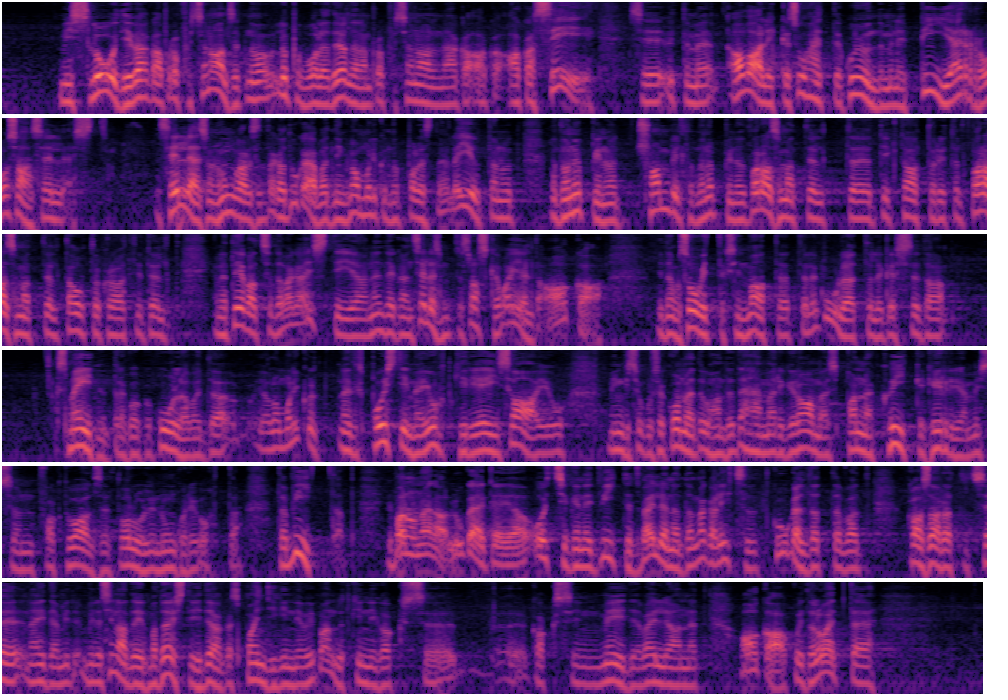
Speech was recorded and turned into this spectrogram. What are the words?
mis loodi väga professionaalselt, no lõpupoole ei olnud enam professionaalne, aga, aga, aga see, see ütleme, avalike suhete kujundamine, PR osa sellest selles on ungarlased väga tugevad ning loomulikult nad pole seda leiutanud, nad on õppinud Trumpilt, nad on õppinud varasematelt äh, diktaatoritelt, varasematelt autokraatidelt ja nad teevad seda väga hästi ja nendega on selles mõttes raske vaielda, aga mida ma soovitaksin vaatajatele-kuulajatele, kes seda kes meid nüüd praegu ka kuulavad ja, ja loomulikult näiteks Postimehe juhtkiri ei saa ju mingisuguse kolme tuhande tähemärgi raames panna kõike kirja, mis on faktuaalselt oluline Ungari kohta. ta viitab. Ja palun väga, lugege ja otsige neid viiteid välja, nad on väga lihtsalt guugeldatavad, kaasa arvatud see näide, mille sina tõid, ma tõesti ei tea, kas pandi kinni või pandud kinni kaks, kaks siin meediaväljaannet, aga kui te loete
